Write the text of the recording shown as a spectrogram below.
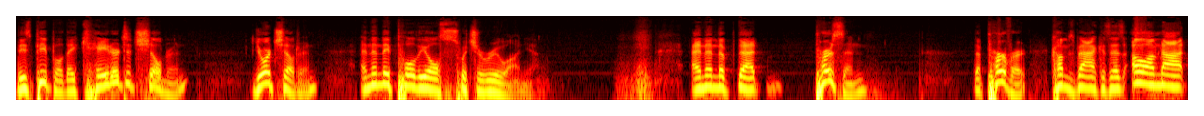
These people, they cater to children, your children, and then they pull the old switcheroo on you. And then the, that person the pervert comes back and says, "Oh, I'm not,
